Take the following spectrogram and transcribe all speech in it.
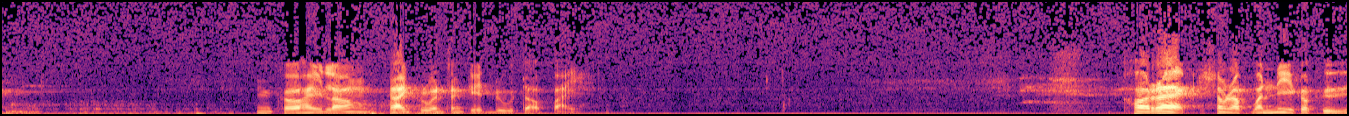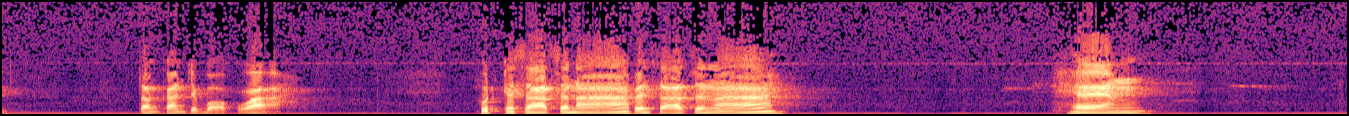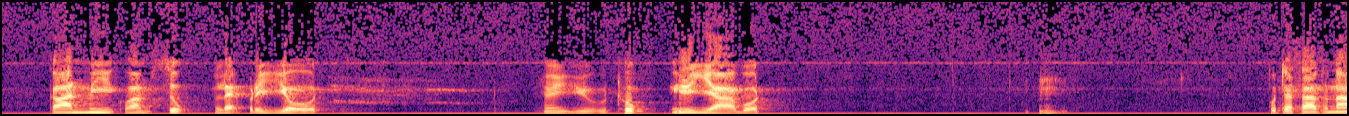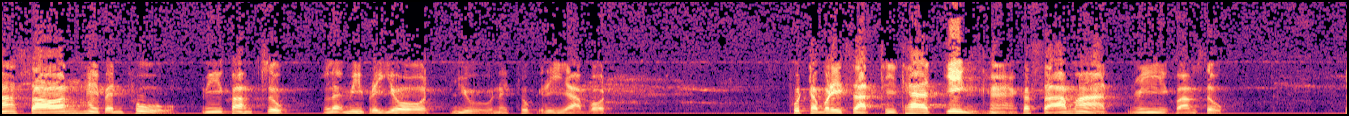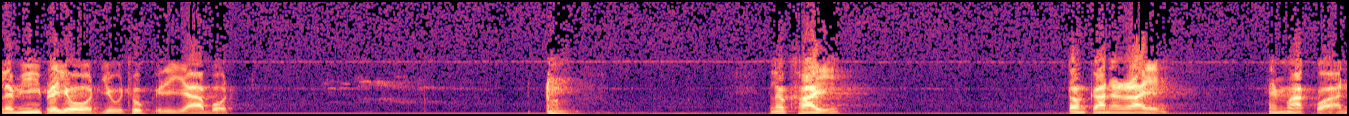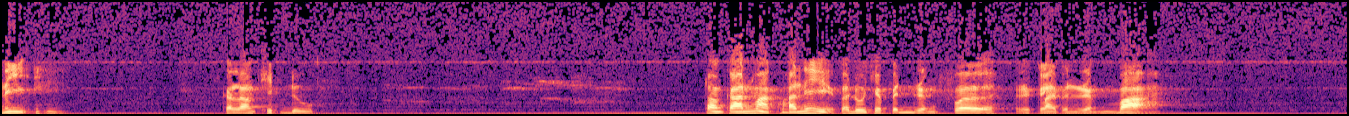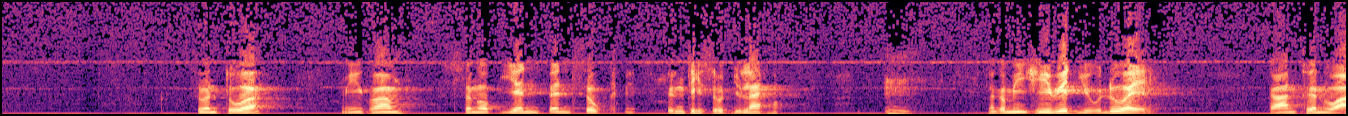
ขอให้ลองค่ายครวนสังเกตดูต่อไปข้อแรกสำหรับวันนี้ก็คือ ต้องการจะบอกว่า พุทธศาสนาเป็นศาสนา แห่ง การมีความสุขและประโยชน์ อยู่ทุกอิริยาบถพุทธศาสนาสอนให้เป็นผู้มีความสุข และมีประโยชน์อยู่ในทุกอิริยาบถพุทธบริษัทที่แท้จริงก็สามารถมีความสุข และมีประโยชน์อยู่ทุกอิริยาบถแล้วใคร ต้องการอะไรให้มากกว่านี้ ก็ลองคิดดู ต้องการมากกว่านี้ก็ดูจะเป็นเรื่องเฟอ้อหรือกลายเป็นเรื่องบ้า ส่วนตัวมีความสงบเย็นเป็นสุขถึงที่สุดอยู่แล้ว แล้วก็มีชีวิตอยู่ด้วย การเคลื่อนไหว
